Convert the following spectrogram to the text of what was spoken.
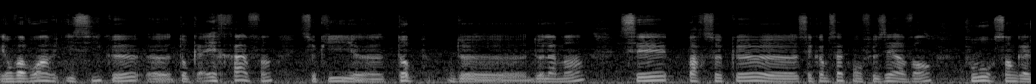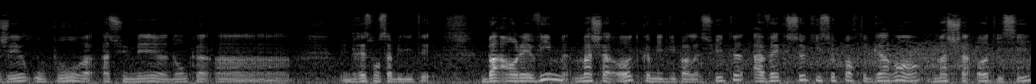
Et on va voir ici que euh, hein, ce qui euh, top de, de la main, c'est parce que euh, c'est comme ça qu'on faisait avant pour s'engager ou pour assumer euh, donc un, une responsabilité. Ba'orevim mashaot, comme il dit par la suite, avec ceux qui se portent garant, mashaot ici,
